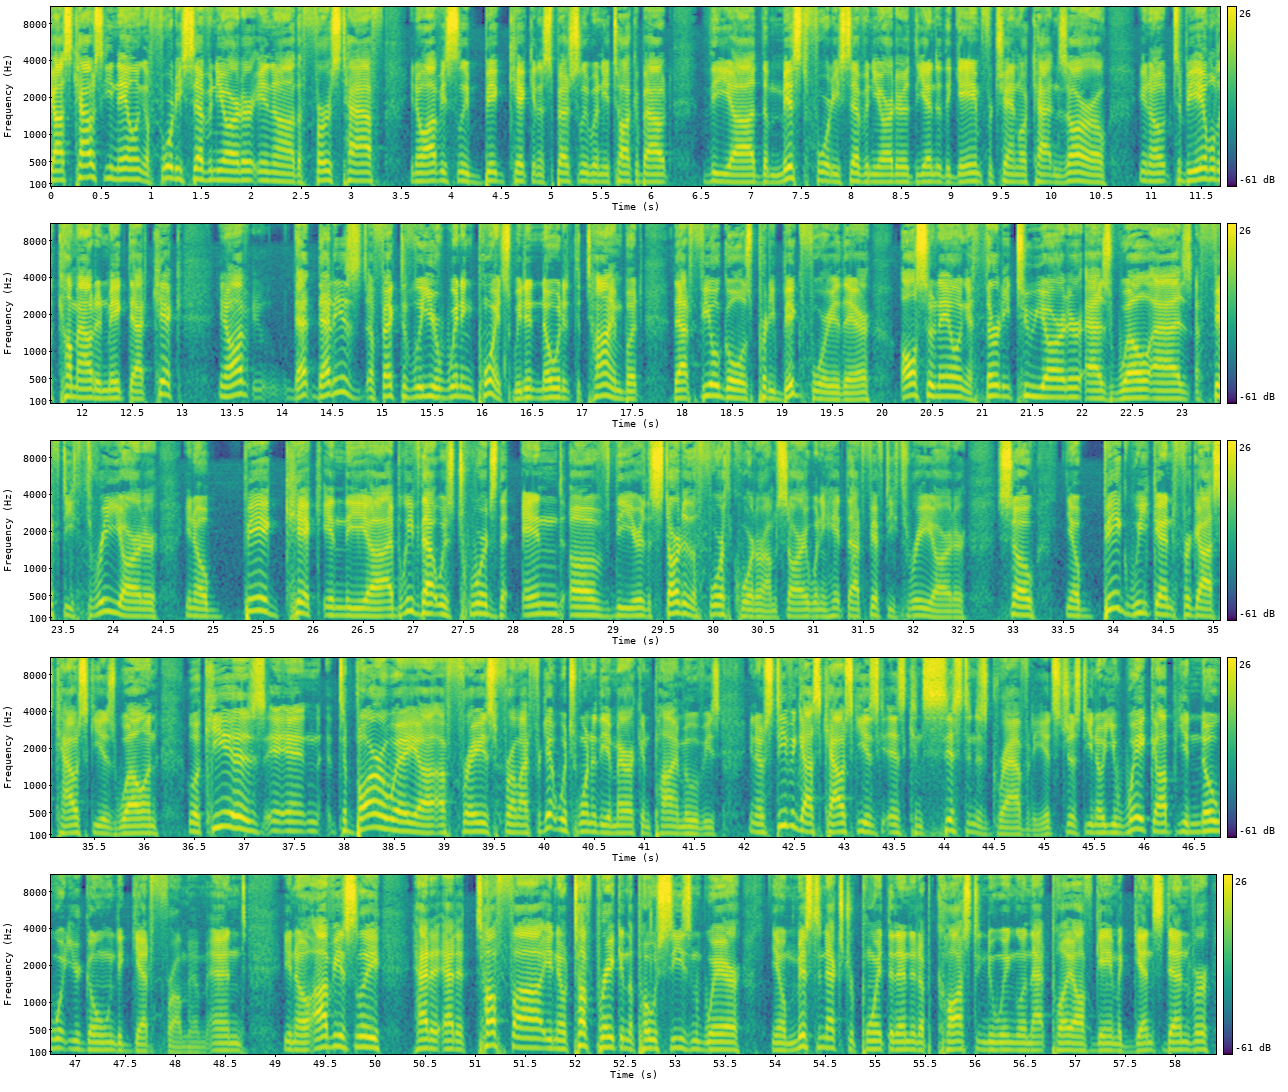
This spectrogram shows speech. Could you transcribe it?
Gostkowski nailing a 47 yarder in uh, the first half. You know, obviously big kick, and especially when you talk about the uh, the missed 47 yarder at the end of the game for Chandler Catanzaro. You know, to be able to come out and make that kick. You know, that that is effectively your winning points. We didn't know it at the time, but that field goal is pretty big for you there. Also nailing a 32 yarder as well as a 53 yarder. You know, big kick in the uh, I believe that was towards the end of the or the start of the fourth quarter. I'm sorry when he hit that 53 yarder. So you know, big weekend for Gostkowski as well. And look, he is, and to borrow a, uh, a phrase from I forget which one of the American Pie movies, you know, Stephen Gostkowski is as consistent as gravity. It's just you know, you wake up, you know what you're going to get from him, and you know, obviously had a, had a tough, uh, you know, tough break in the postseason where you know missed an extra point that ended up costing New England that playoff game against Denver.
